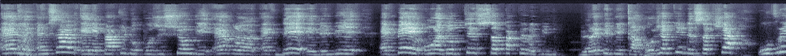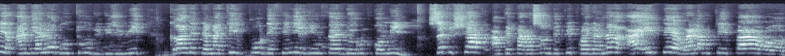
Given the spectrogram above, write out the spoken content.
LNSAV, et les partis d'opposition du RFD et de l'UEP ont adopté ce pacte républicain. Objectif de cette charte, ouvrir un dialogue autour du 18 grandes thématiques pour définir une feuille de route commune. Cette charte, en préparation depuis près d'un an, a été ralentie par euh,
